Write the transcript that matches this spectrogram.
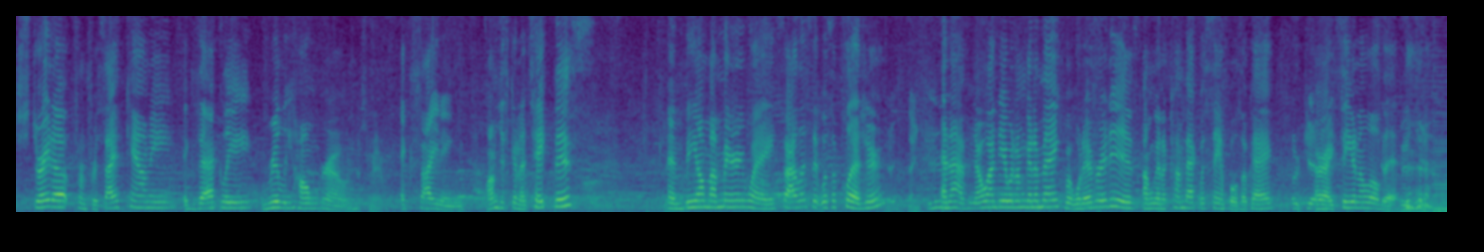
straight up from Forsyth County, exactly, really homegrown. Yes, ma'am. Exciting. I'm just going to take this and be on my merry way. Silas, it was a pleasure. Okay, thank you. And I have no idea what I'm going to make, but whatever it is, I'm going to come back with samples, okay? Okay. All right, see you in a little Okay, bit.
